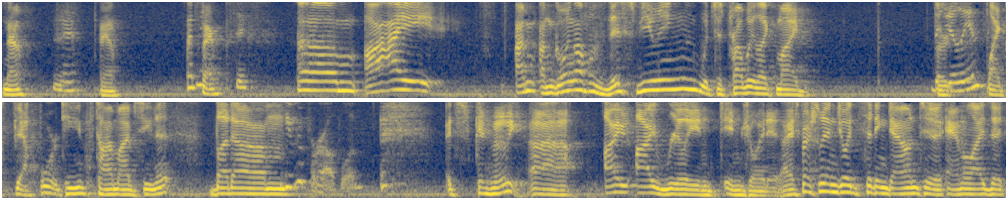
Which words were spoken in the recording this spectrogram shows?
No. No. Yeah. That's fair. Six. Um, I, I'm, I'm going off of this viewing, which is probably like my Bajillionth? like yeah, fourteenth time I've seen it. But um, You have a problem. It's a good movie. Uh, I I really en- enjoyed it. I especially enjoyed sitting down to analyze it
